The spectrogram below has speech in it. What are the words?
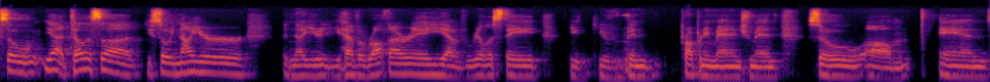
so yeah, tell us. Uh, so now you're now you you have a Roth IRA, you have real estate, you you've been property management. So um, and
